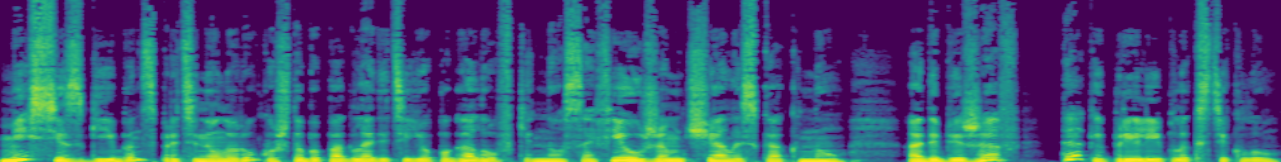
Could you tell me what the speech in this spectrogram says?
Миссис Гиббонс протянула руку, чтобы погладить ее по головке, но Софи уже мчалась к окну, а добежав, так и прилипла к стеклу.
